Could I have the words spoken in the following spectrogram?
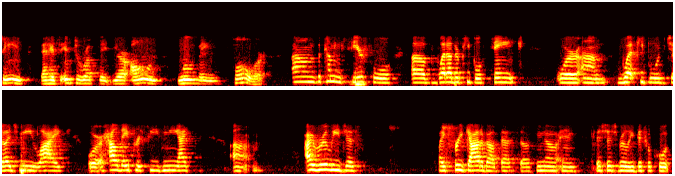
seen that has interrupted your own moving forward? um, becoming fearful of what other people think or um, what people would judge me like or how they perceive me. I um, I really just like freak out about that stuff, you know, and it's just really difficult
